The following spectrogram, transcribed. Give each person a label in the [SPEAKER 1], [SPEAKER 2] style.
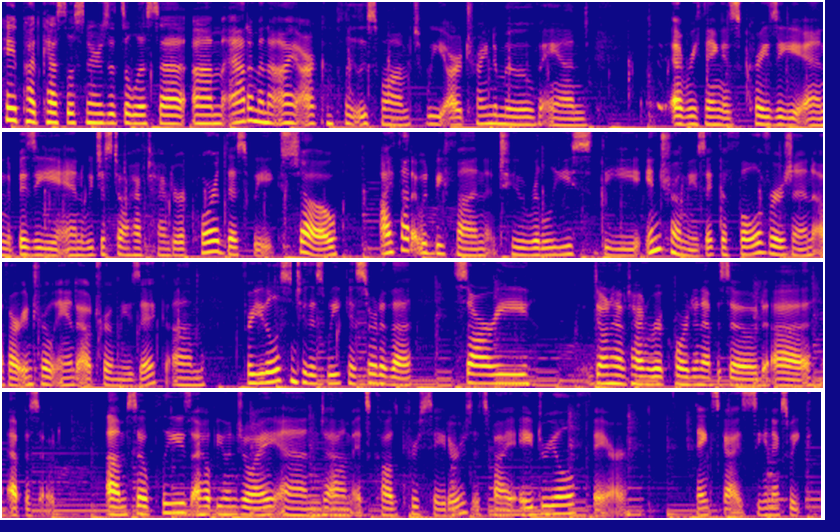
[SPEAKER 1] Hey, podcast listeners, it's Alyssa. Um, Adam and I are completely swamped. We are trying to move, and everything is crazy and busy, and we just don't have time to record this week. So, I thought it would be fun to release the intro music, the full version of our intro and outro music, um, for you to listen to this week as sort of a sorry, don't have time to record an episode uh, episode. Um, so please, I hope you enjoy, and um, it's called Crusaders. It's by Adriel Fair. Thanks, guys. See you next week.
